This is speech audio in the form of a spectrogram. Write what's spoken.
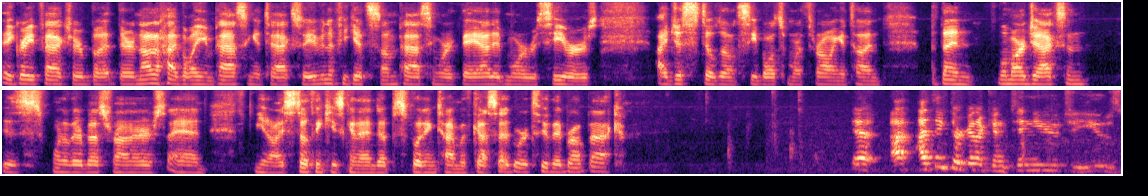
a great factor, but they're not a high volume passing attack. So even if he gets some passing work, they added more receivers. I just still don't see Baltimore throwing a ton. But then Lamar Jackson is one of their best runners. And, you know, I still think he's going to end up splitting time with Gus Edwards, who they brought back. Yeah, I, I think they're going to continue to use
